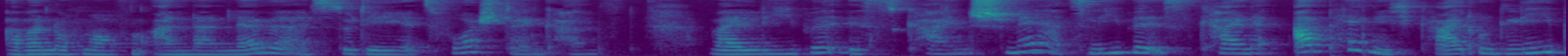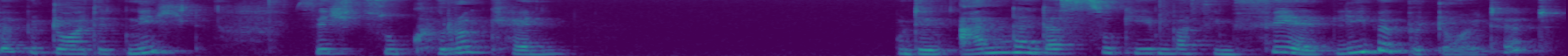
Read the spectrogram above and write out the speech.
aber nochmal auf einem anderen Level, als du dir jetzt vorstellen kannst. Weil Liebe ist kein Schmerz, Liebe ist keine Abhängigkeit und Liebe bedeutet nicht, sich zu krücken und dem anderen das zu geben, was ihm fehlt. Liebe bedeutet,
